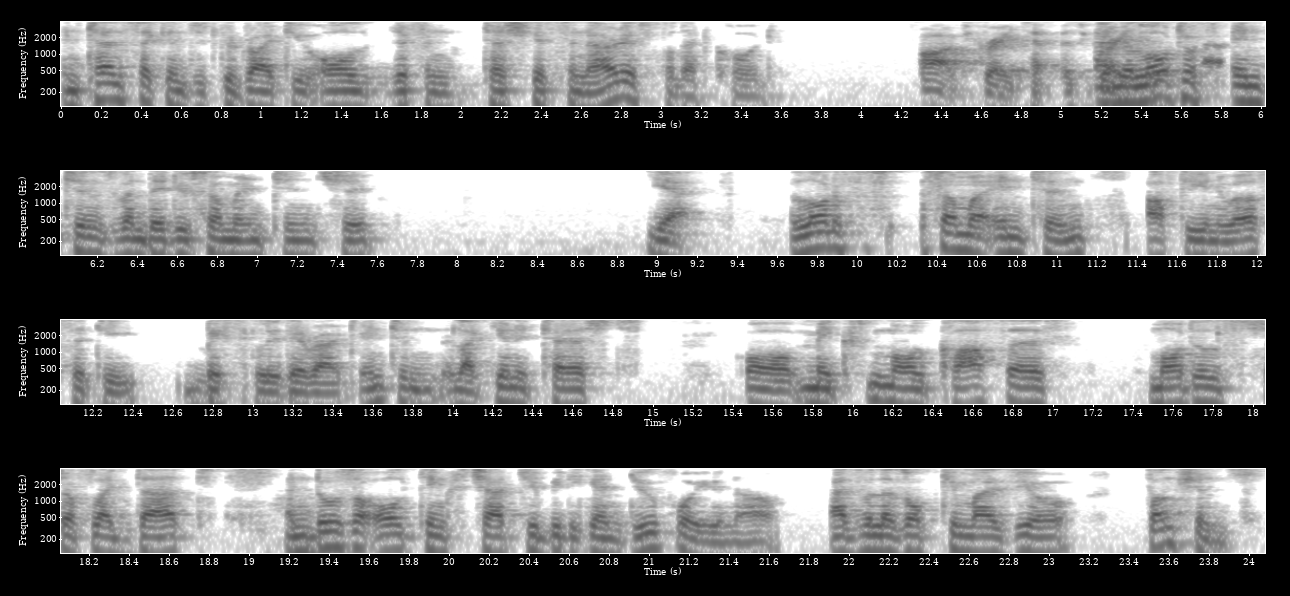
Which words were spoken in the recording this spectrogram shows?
in ten seconds. It could write you all the different test case scenarios for that code. Oh, it's great. It's great. And a lot of interns when they do some internship, yeah, a lot of summer interns after university basically they write intern like unit tests or make small classes models stuff like that and those are all things chatgpt can do for you now as well as optimize your functions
